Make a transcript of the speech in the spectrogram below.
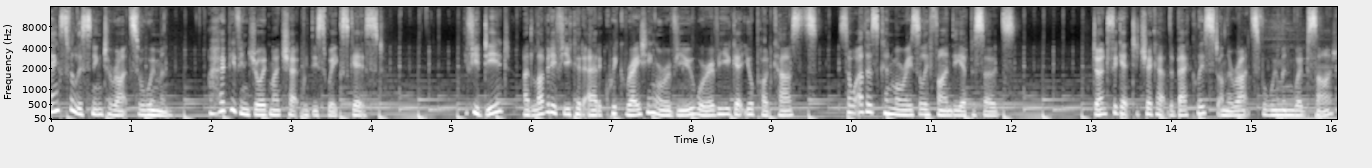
Thanks for listening to Writes for Women. I hope you've enjoyed my chat with this week's guest. If you did, I'd love it if you could add a quick rating or review wherever you get your podcasts so others can more easily find the episodes. Don't forget to check out the backlist on the Writes for Women website.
